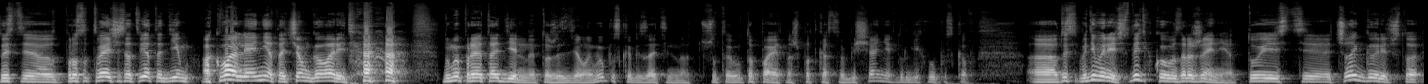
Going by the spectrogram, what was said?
То есть, э, просто твоя часть ответа, Дим, аквалия нет, о чем говорить. Но мы про это отдельно тоже сделаем выпуск обязательно. Что-то утопает наш подкаст в обещаниях других выпусков. Э, то есть, Вадим Ильич, смотрите, какое возражение. То есть, э, человек говорит, что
